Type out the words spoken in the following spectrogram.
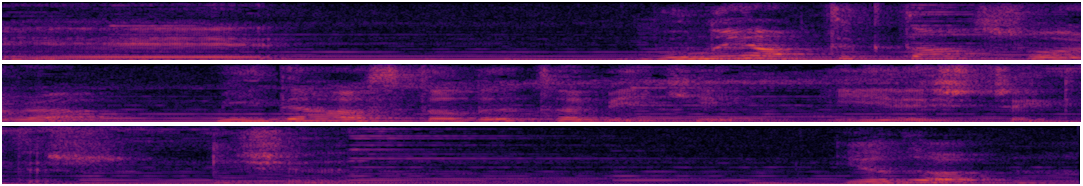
Ee, bunu yaptıktan sonra mide hastalığı tabii ki iyileşecektir kişinin. Ya da e,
